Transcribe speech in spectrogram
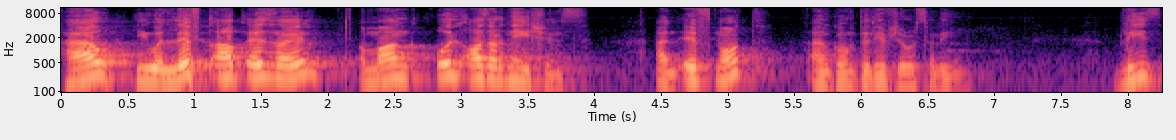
How? He will lift up Israel among all other nations. And if not, I'm going to leave Jerusalem. Please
